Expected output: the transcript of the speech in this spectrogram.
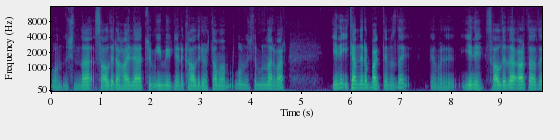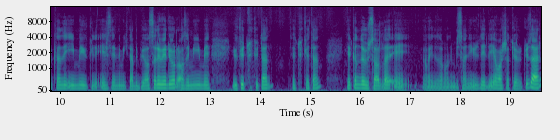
Onun dışında saldırı hala tüm ivme yüklerini kaldırıyor. Tamam. Bunun dışında bunlar var. Yeni itemlere baktığımızda yeni saldırılar art arda kendi ivme yükünü eşdeğerli miktarda bir hasarı veriyor. Azami ivme yükü tüketen, e, tüketen yakın dövüş saldırıları e, aynı zamanda bir saniye %50 yavaşlatıyor. Güzel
